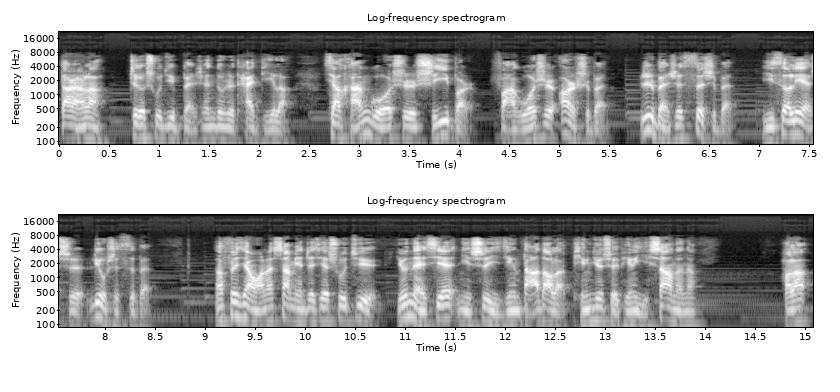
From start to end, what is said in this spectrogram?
当然了，这个数据本身都是太低了。像韩国是十一本，法国是二十本，日本是四十本，以色列是六十四本。那分享完了上面这些数据，有哪些你是已经达到了平均水平以上的呢？好了，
